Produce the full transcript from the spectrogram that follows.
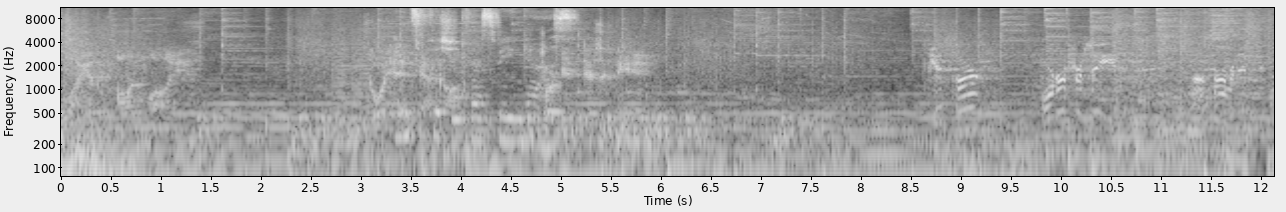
Quiet online. Go ahead, Insufficient Capcom. Vespine gas. Target designated. Yes, sir. Orders received. Affirmative.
